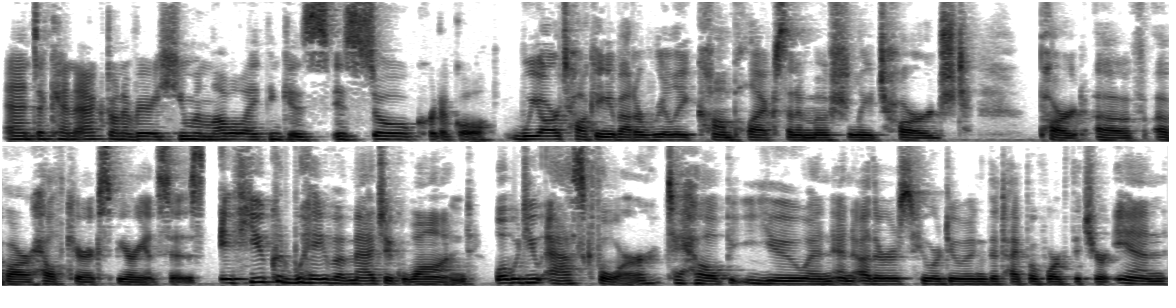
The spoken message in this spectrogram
and to connect on a very human level i think is is so critical we are talking about a really complex and emotionally charged part of, of our healthcare experiences. If you could wave a magic wand, what would you ask for to help you and, and others who are doing the type of work that you're in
